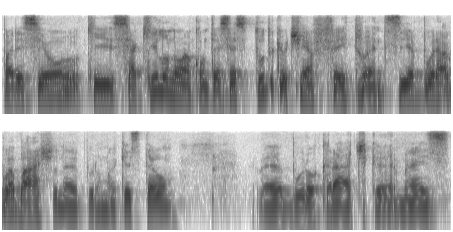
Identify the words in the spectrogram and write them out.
pareceu que se aquilo não acontecesse, tudo que eu tinha feito antes ia por água abaixo, né? Por uma questão é, burocrática. Mas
